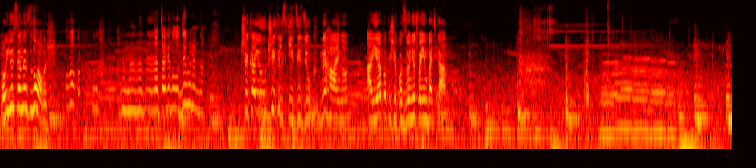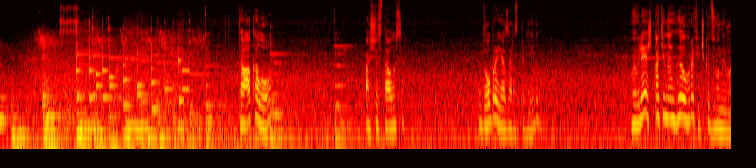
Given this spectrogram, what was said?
Боюся, не зловиш. Наталя Володимирівна. Чекаю учительський дідюк. Негайно. А я поки що подзвоню твоїм батькам. Так, алло. А що сталося? Добре, я зараз приїду. Уявляєш, Катіна географічка дзвонила.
